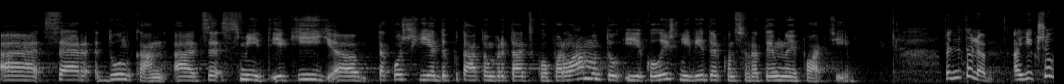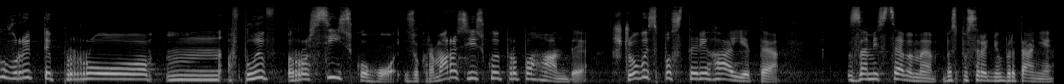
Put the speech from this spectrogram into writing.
е, Сер Дункан. Це Сміт, який також є депутатом британського парламенту і колишній лідер консервативної партії. Пані Наталя, а якщо говорити про м, вплив російського, зокрема російської пропаганди, що ви спостерігаєте за місцевими безпосередньо в Британії?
